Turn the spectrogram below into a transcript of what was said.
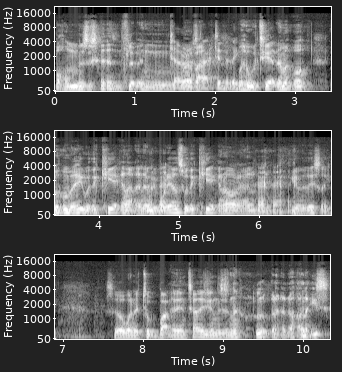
bombs and flipping Terrorist whatever. activity. Well, take them out with me with a cake and that, and everybody else with a cake and all that. Give me this like. So when I took back to the intelligence and looking at all these,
